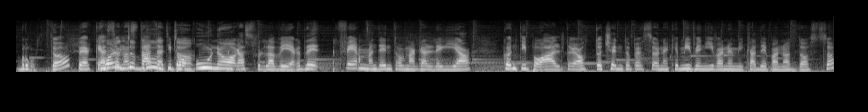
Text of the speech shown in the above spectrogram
brutto perché Molto sono stata brutto. tipo un'ora sulla verde, ferma dentro una galleria con tipo altre 800 persone che mi venivano e mi cadevano addosso.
